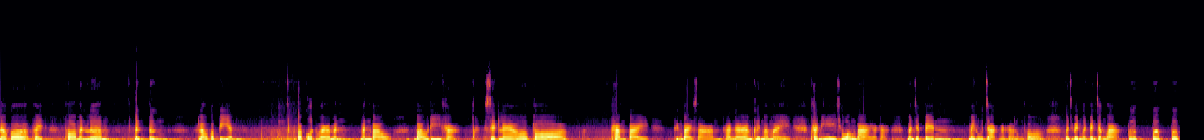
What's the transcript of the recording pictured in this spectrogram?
แล้วก็พอมันเริ่มตึงๆ เราก็เปลี่ยน ปรากฏว่ามันมันเบาเบาดีค่ะ เสร็จแล้วพอทำไปถึงบ่ายสามทานน้ำขึ้นมาใหม่ท่านี้ช่วงบ่ายอะค่ะ มันจะเป็นไม่รู้จักนะคะ หลวงพ่อ มันจะเป็นเหมือนเป็นจังหวะปึ๊บปึ๊บปึ๊บ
